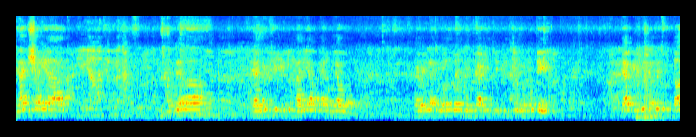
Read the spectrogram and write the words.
या ठिकाणी आपल्याला त्या दिवशी मिटिंग झाली आपल्या पुण्यावर त्यावेळेला जवळजवळ दोनशे अडीचशे तीनशे लोक होते त्या मिटिंगमध्ये सुद्धा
